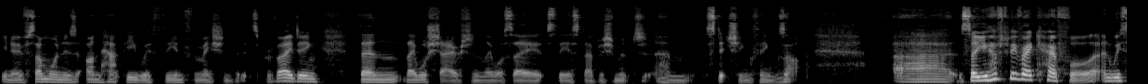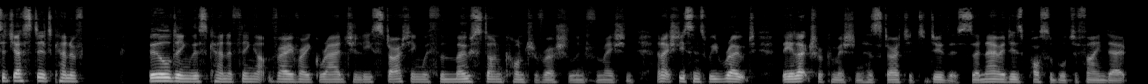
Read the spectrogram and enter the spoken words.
you know if someone is unhappy with the information that it's providing then they will shout and they will say it's the establishment um, stitching things up uh, so you have to be very careful and we suggested kind of building this kind of thing up very, very gradually, starting with the most uncontroversial information. And actually, since we wrote, the Electoral Commission has started to do this. So now it is possible to find out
